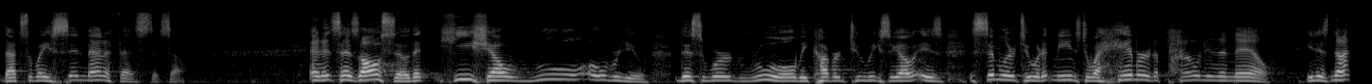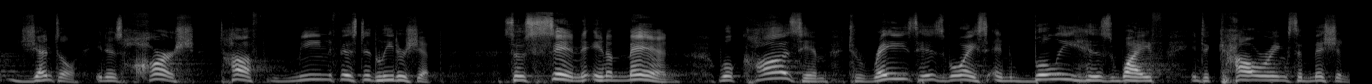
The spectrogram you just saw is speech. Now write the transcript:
That's the way sin manifests itself. And it says also that he shall rule over you. This word rule, we covered two weeks ago, is similar to what it means to a hammer to pound in a nail. It is not gentle, it is harsh, tough, mean fisted leadership. So, sin in a man will cause him to raise his voice and bully his wife into cowering submission.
